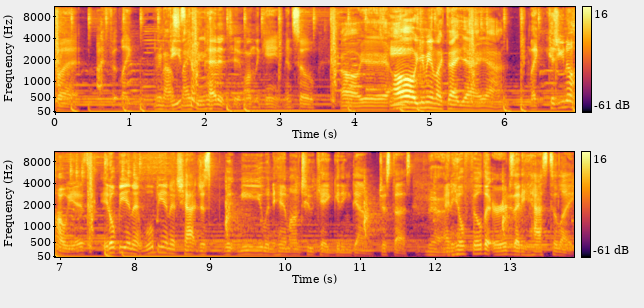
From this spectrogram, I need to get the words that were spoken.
But I feel like he's sniping? competitive on the game, and so Oh yeah, yeah. He- oh, you mean like that? Yeah, yeah. Like because you know how he is it'll be in it we'll be in a chat just with me you and him on 2k getting down just us Yeah. and he'll feel the urge that he has to like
